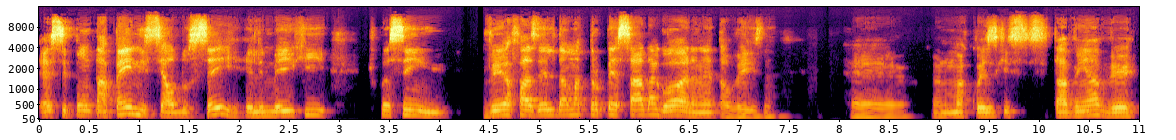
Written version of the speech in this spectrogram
esse pontapé inicial do SEI, ele meio que, tipo assim, veio a fazer ele dar uma tropeçada agora, né, talvez, né, é, era uma coisa que estava em haver.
